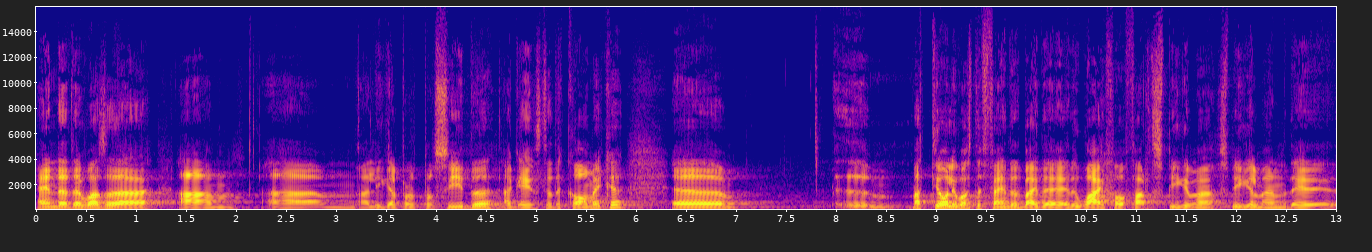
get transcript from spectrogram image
and uh, there was a, um, um, a legal pro- proceed against the comic. Um, um, Mattioli was defended by the, the wife of Art Spiegelman, Spiegelman the,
